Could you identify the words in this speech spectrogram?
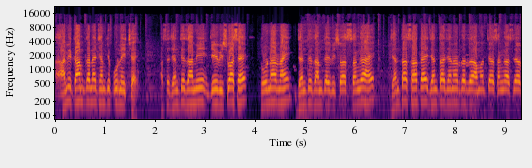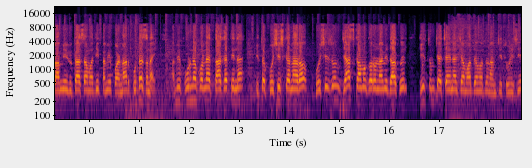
आम्ही काम करण्याची आमची पूर्ण इच्छा आहे. असं जनतेचा आम्ही जे विश्वास आहे तोडणार नाही. जनतेचा आमचा विश्वास संघ आहे. जनता साथ आहे. जनता जनार्दन आमच्या संघ असल्यावर आम्ही विकासामध्ये कमी पडणार कुठंच नाही. आम्ही पूर्णपणे ताकदीनं इथं कोशिश करणार आहोत. कोशिशून जास्त कामं करून आम्ही दाखवेल. हीच तुमच्या चॅनलच्या माध्यमातून आमची थोडीशी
